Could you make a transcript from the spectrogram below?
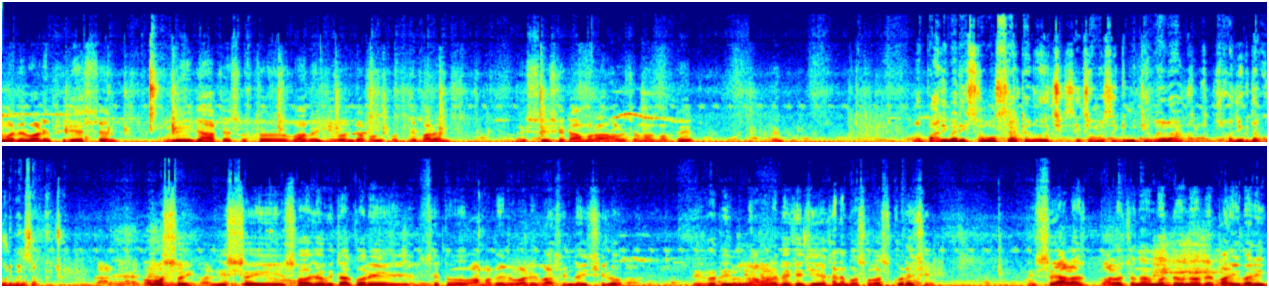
আমাদের বাড়ি ফিরে এসছেন, উনি যাহাতে সুস্থভাবে জীবনযাপন করতে পারেন। নিশ্চয়ই সেটা আমরা আলোচনার মধ্যে দেখব। পারিবারিক সমস্যা একটা রয়েছে সেই সমস্যা কি মিটিয়ে ভাইরা সহযোগিতা করবেন সব কিছু অবশ্যই নিশ্চয়ই সহযোগিতা করে সে তো আমাদের বাড়ির বাসিন্দাই ছিল। দীর্ঘদিন আমরা দেখেছি এখানে বসবাস করেছে। নিশ্চয়ই আলোচনার মধ্যে ওনাদের পারিবারিক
